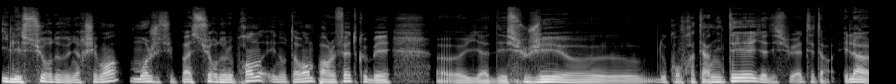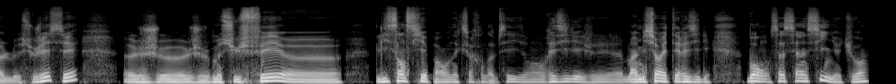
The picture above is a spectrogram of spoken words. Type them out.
il est sûr de venir chez moi. Moi, je suis pas sûr de le prendre, et notamment par le fait que ben euh, il y a des sujets euh, de confraternité, il y a des sujets, etc. Et là, le sujet, c'est euh, je, me suis fait licencier par mon expert comptable. Ils. Ma mission a été résiliée. Bon, ça c'est un signe, tu vois.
